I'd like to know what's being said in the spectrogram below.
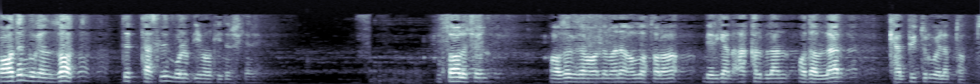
qodir bo'lgan zot deb taslim bo'lib iymon keltirish kerak. Misol uchun hozirgi zamonda mana alloh taolo bergan aql bilan odamlar kompyuter o'ylab topdi.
